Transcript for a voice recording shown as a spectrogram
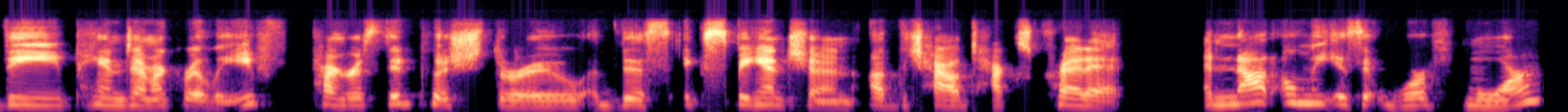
the pandemic relief, Congress did push through this expansion of the child tax credit. And not only is it worth more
